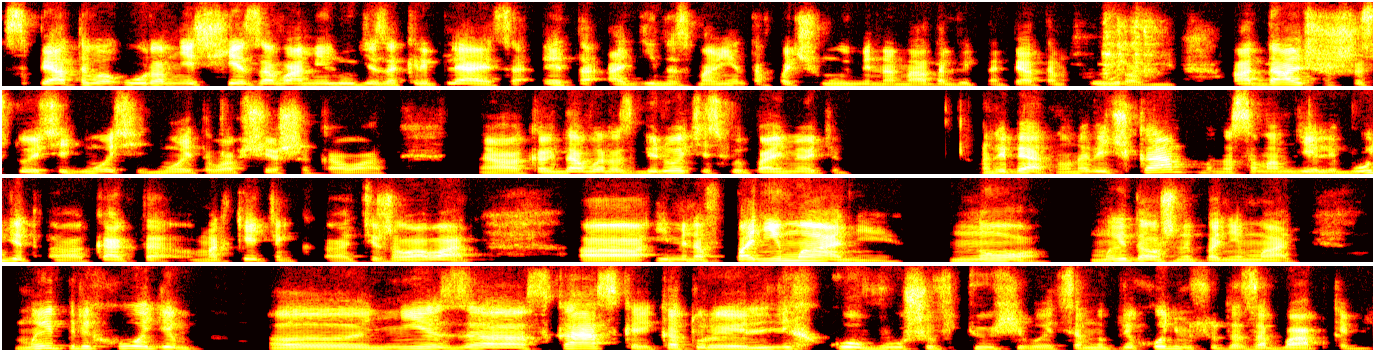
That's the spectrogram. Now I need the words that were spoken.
С пятого уровня все за вами люди закрепляются. Это один из моментов, почему именно надо быть на пятом уровне. А дальше шестой, седьмой, седьмой это вообще шоколад. А, когда вы разберетесь, вы поймете. Ребят, ну новичкам на самом деле будет а, как-то маркетинг а, тяжеловат именно в понимании. Но мы должны понимать, мы приходим не за сказкой, которая легко в уши втюхивается, мы приходим сюда за бабками.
